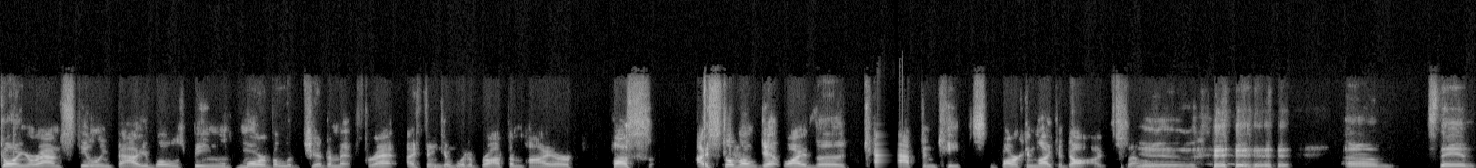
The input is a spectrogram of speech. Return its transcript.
going around stealing valuables, being more of a legitimate threat, I think mm. it would have brought them higher. Plus, I still don't get why the captain keeps barking like a dog. So yeah, um, Stan,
